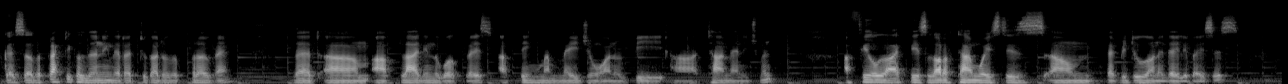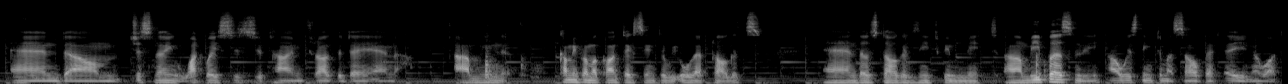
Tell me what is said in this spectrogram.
Okay, so the practical learning that I took out of the program that um, I applied in the workplace, I think my major one would be uh, time management. I feel like there's a lot of time wasters um, that we do on a daily basis. And um, just knowing what wastes your time throughout the day. And I mean, coming from a contact center, we all have targets and those targets need to be met. Um, me personally, I always think to myself that, hey, you know what,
